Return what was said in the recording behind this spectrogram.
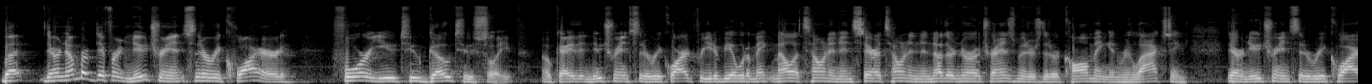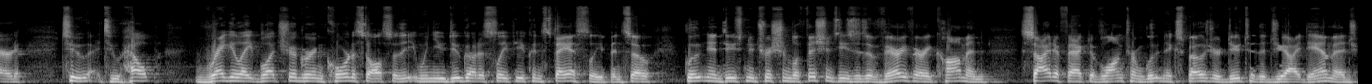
But there are a number of different nutrients that are required for you to go to sleep. Okay, the nutrients that are required for you to be able to make melatonin and serotonin and other neurotransmitters that are calming and relaxing. There are nutrients that are required to, to help regulate blood sugar and cortisol so that when you do go to sleep, you can stay asleep. And so, gluten induced nutritional deficiencies is a very, very common side effect of long term gluten exposure due to the GI damage.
